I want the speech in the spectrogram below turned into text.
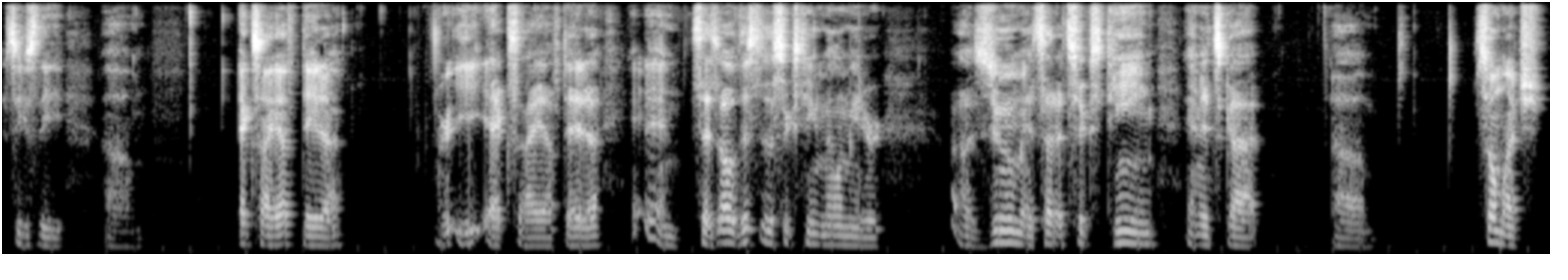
sees the um, EXIF data or EXIF data and says, oh, this is a 16 millimeter uh, zoom. It's set at 16 and it's got um, so much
